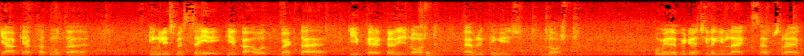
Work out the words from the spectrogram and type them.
क्या क्या खत्म होता है। इंग्लिश में सही ये कहावत बैठता है कि character is lost everything is lost उम्मीद है वीडियो अच्छी लगी लाइक सब्सक्राइब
